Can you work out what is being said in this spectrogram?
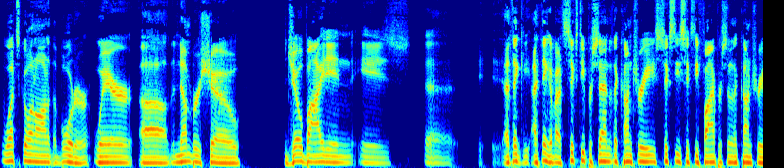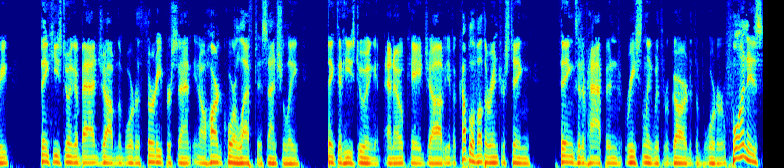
what's going on at the border, where uh, the numbers show Joe Biden is, uh, I think, I think about sixty percent of the country, 60, 65 percent of the country think he's doing a bad job on the border. Thirty percent, you know, hardcore left essentially think that he's doing an okay job. You have a couple of other interesting things that have happened recently with regard to the border. One is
